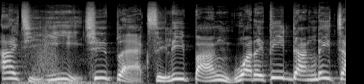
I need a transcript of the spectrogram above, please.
ไอฉีอีชื่อแปลกซีรีส์ปัง วาไรตี้ดังได้ใจ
